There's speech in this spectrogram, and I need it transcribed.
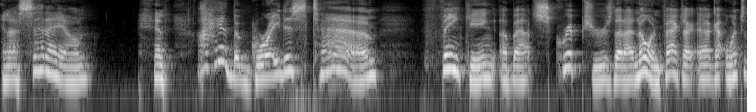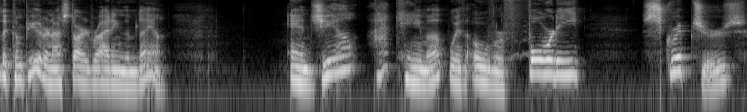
And I sat down, and I had the greatest time thinking about scriptures that I know. In fact, I, I got, went to the computer and I started writing them down. And Jill, I came up with over 40 scriptures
